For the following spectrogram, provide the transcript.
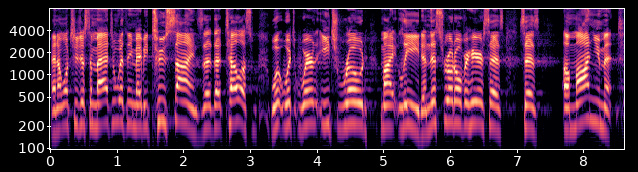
And I want you to just imagine with me maybe two signs that, that tell us what, which, where each road might lead. And this road over here says, says a monument.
